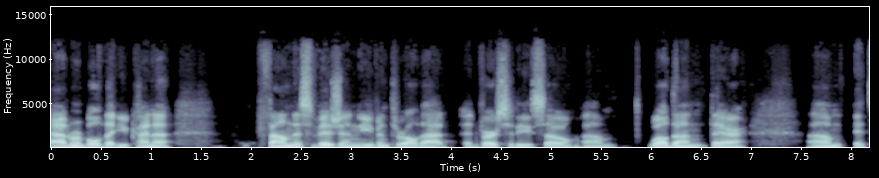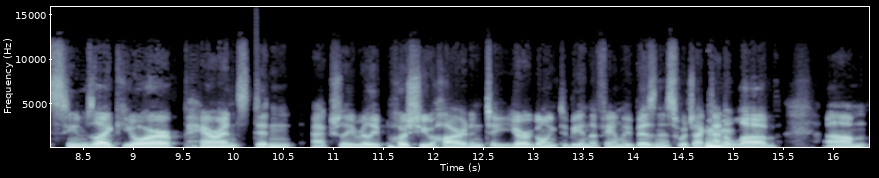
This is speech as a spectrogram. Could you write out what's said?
admirable that you kind of found this vision even through all that adversity. So um, well done there. Um, it seems like your parents didn't actually really push you hard into you're going to be in the family business, which I kind of mm-hmm. love. Um,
